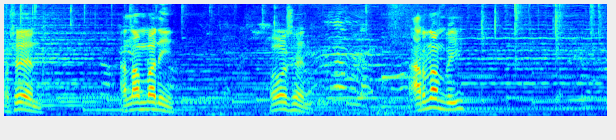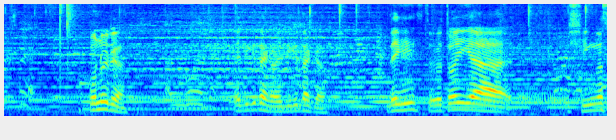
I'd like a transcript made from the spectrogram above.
হোসেন, আর নামবানি হোসেন, আর নামবি কোন রে। এদিকে তাকাও এদিকে তাকাও। দেখি তুই মাছ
